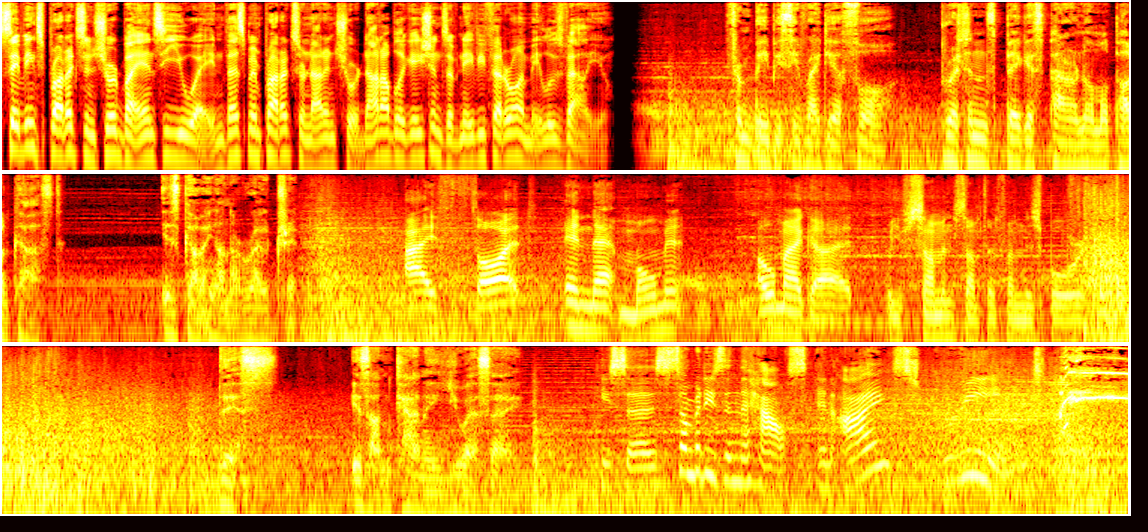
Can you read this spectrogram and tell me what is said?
Savings products insured by NCUA. Investment products are not insured, not obligations of Navy Federal and may lose value. From BBC Radio 4, Britain's biggest paranormal podcast is going on a road trip. I thought in that moment, oh my God, we've summoned something from this board. This is Uncanny USA. He says, Somebody's in the house, and I screamed.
